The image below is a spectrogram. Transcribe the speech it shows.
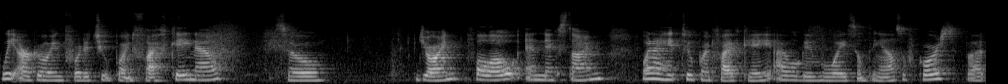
we are going for the 2.5k now. So join, follow, and next time when I hit 2.5k, I will give away something else, of course. But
